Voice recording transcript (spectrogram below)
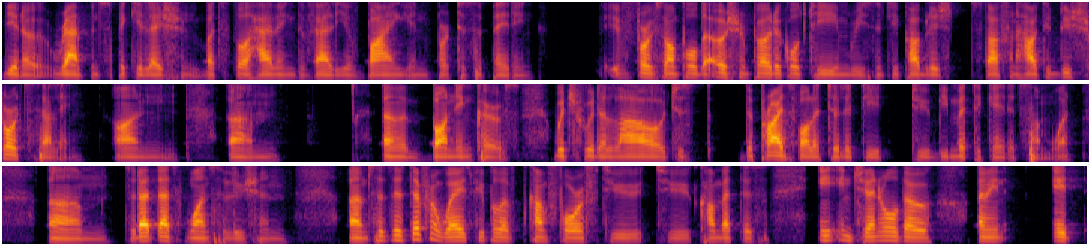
you know, rampant speculation, but still having the value of buying and participating? If, for example, the Ocean Protocol team recently published stuff on how to do short selling on um, uh, bonding curves, which would allow just the price volatility to be mitigated somewhat. Um, so that that's one solution. Um, so there's different ways people have come forth to to combat this. In, in general, though, I mean, it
